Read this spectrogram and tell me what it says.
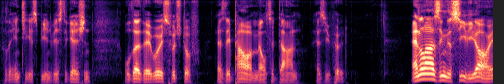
for the NTSB investigation, although they were switched off as their power melted down, as you've heard. Analyzing the CVR,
